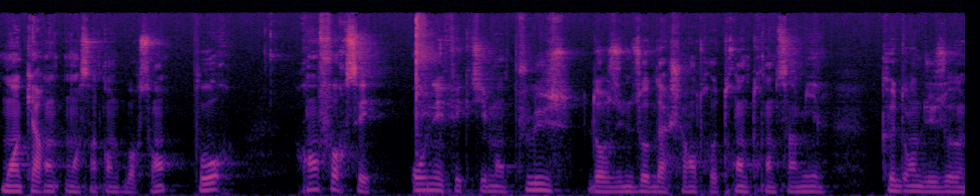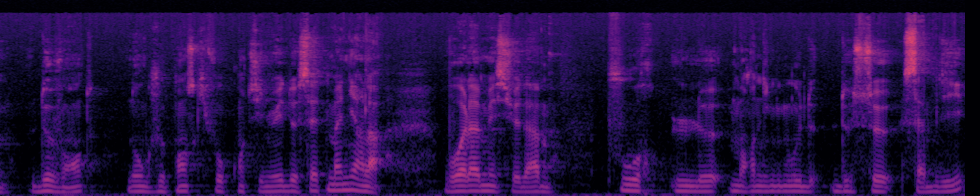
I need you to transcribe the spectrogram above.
moins 40, moins 50%, pour renforcer. On est effectivement plus dans une zone d'achat entre 30 et 35 000 que dans une zone de vente. Donc je pense qu'il faut continuer de cette manière-là. Voilà messieurs, dames, pour le morning mood de ce samedi.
